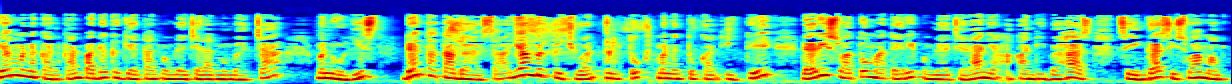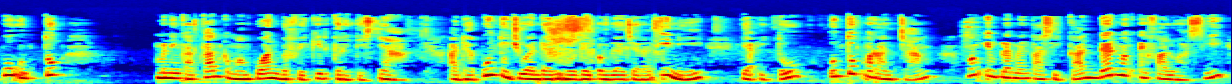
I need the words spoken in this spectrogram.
yang menekankan pada kegiatan pembelajaran membaca, menulis, dan tata bahasa yang bertujuan untuk menentukan ide dari suatu materi pembelajaran yang akan dibahas sehingga siswa mampu untuk meningkatkan kemampuan berpikir kritisnya. Adapun tujuan dari model pembelajaran ini yaitu untuk merancang, mengimplementasikan dan mengevaluasi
